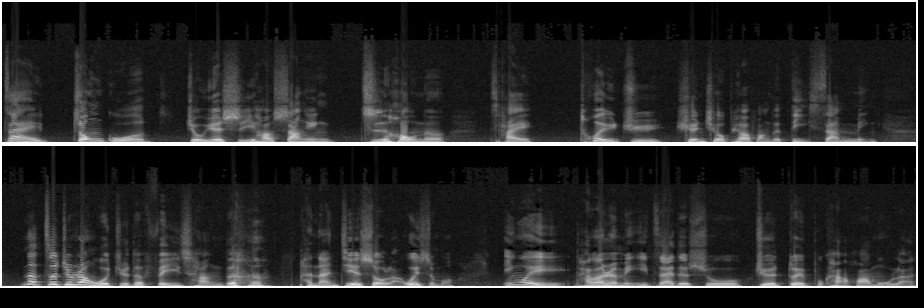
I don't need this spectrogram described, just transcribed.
在中国九月十一号上映之后呢，才退居全球票房的第三名。那这就让我觉得非常的 很难接受啦。为什么？因为台湾人民一再的说，绝对不看花木兰，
